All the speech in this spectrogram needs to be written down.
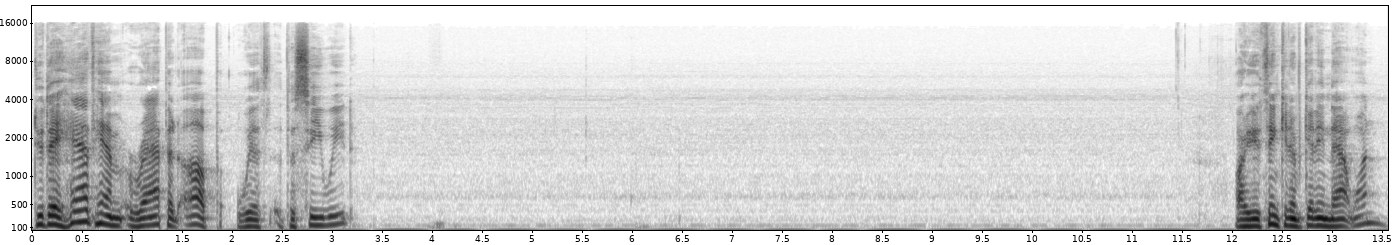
Do they have him wrap it up with the seaweed? Are you thinking of getting that one?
